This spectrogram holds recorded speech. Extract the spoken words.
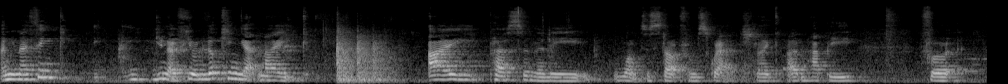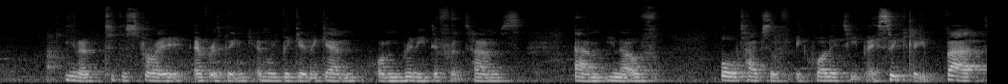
I mean, I think you know if you're looking at like, I personally want to start from scratch. Like I'm happy for you know to destroy everything and we begin again on really different terms. Um, you know of all types of equality, basically, but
